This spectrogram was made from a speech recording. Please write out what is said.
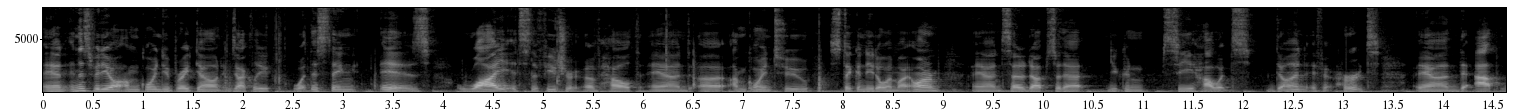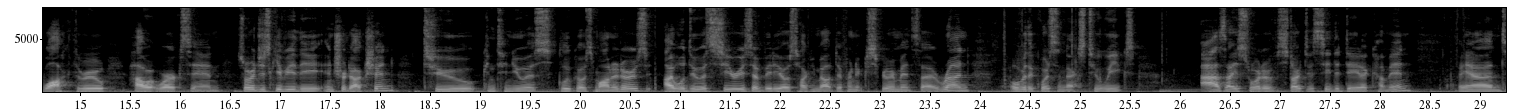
And in this video, I'm going to break down exactly what this thing is, why it's the future of health, and uh, I'm going to stick a needle in my arm and set it up so that you can see how it's done, if it hurts, and the app walkthrough, how it works, and sort of just give you the introduction to continuous glucose monitors. I will do a series of videos talking about different experiments that I run over the course of the next two weeks as I sort of start to see the data come in. And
